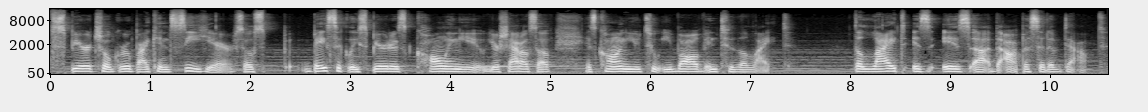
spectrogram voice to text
spiritual group I can see here. So sp- basically spirit is calling you, your shadow self is calling you to evolve into the light. The light is is uh, the opposite of doubt.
